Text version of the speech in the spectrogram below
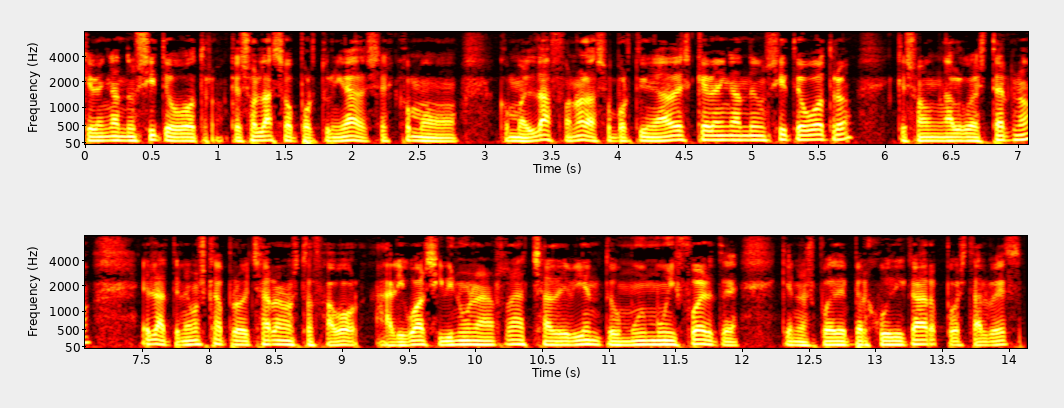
que vengan de un sitio u otro, que son las oportunidades, es como, como el DAFO, ¿no? Las oportunidades que vengan de un sitio u otro, que son algo externo, eh, la tenemos que aprovechar a nuestro favor. Al igual, si viene una racha de viento muy muy fuerte que nos puede perjudicar, pues tal vez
